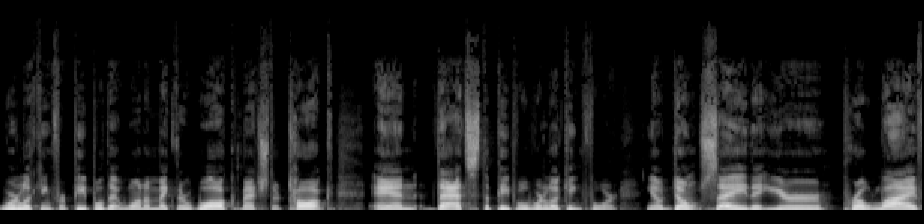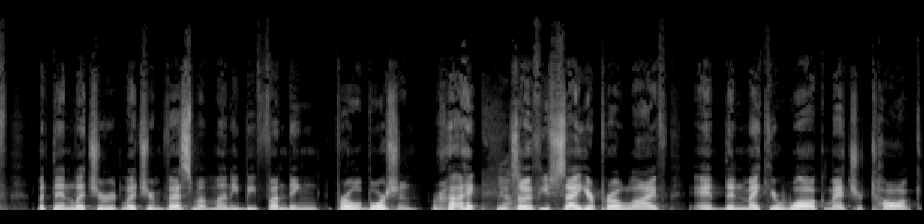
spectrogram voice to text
We're looking for people that want to make their walk match their talk, and that's the people we're looking for. You know, don't say that you're pro life, but then let your let your investment money be funding pro abortion, right? Yeah. So if you say you're pro life, and then make your walk match your talk,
